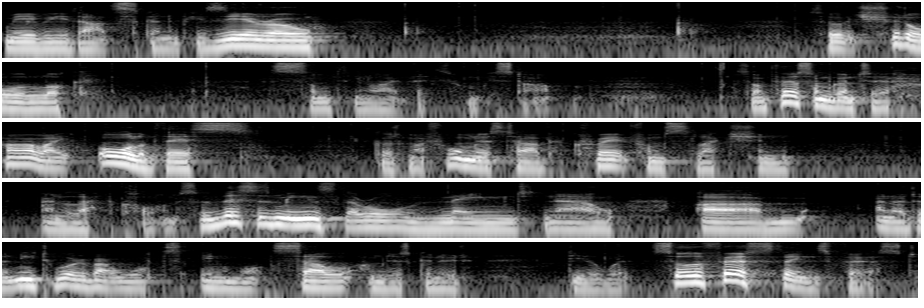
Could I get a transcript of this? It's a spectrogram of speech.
Maybe that's going to be 0. So it should all look something like this when we start. So first I'm going to highlight all of this, go to my formulas tab, create from selection, and left column. So this means they're all named now, um, and I don't need to worry about what's in what cell, I'm just going to deal with. So the first things first,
